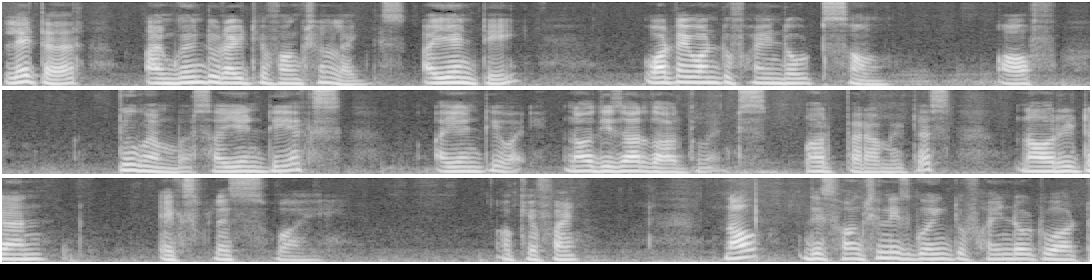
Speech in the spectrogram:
Later I am going to write a function like this int what I want to find out sum of two members intx inty. Now these are the arguments or parameters. Now return x plus y. Okay, fine. Now this function is going to find out what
